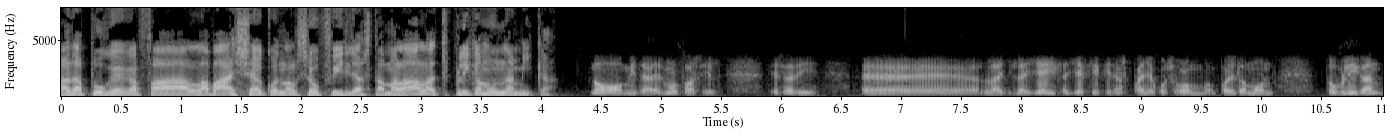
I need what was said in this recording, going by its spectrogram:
ha de poder agafar la baixa quan el seu fill està malalt? Explica'm una mica. No, mira, és molt fàcil. És a dir, eh, la, la llei, la llei que aquí en Espanya o qualsevol país del món, t'obliguen,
